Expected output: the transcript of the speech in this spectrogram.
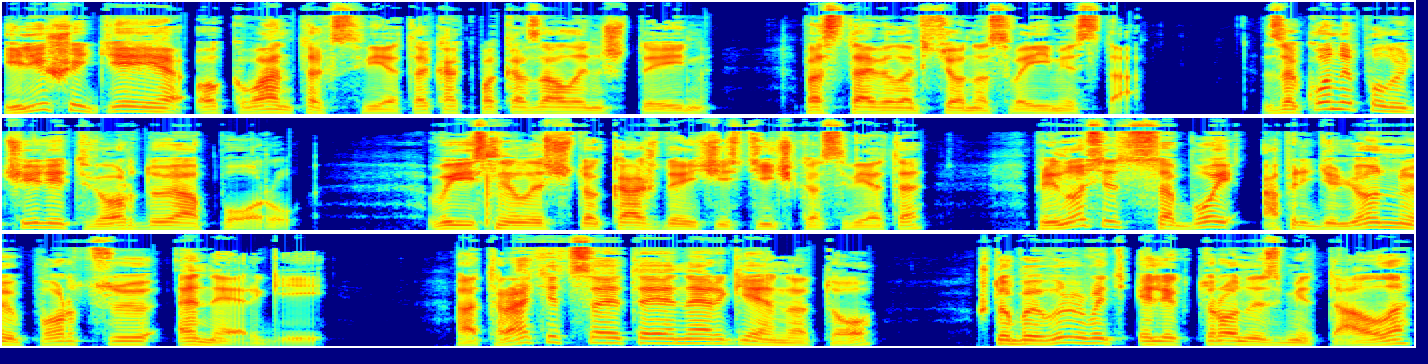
И лишь идея о квантах света, как показал Эйнштейн, поставила все на свои места. Законы получили твердую опору. Выяснилось, что каждая частичка света приносит с собой определенную порцию энергии, а тратится эта энергия на то, чтобы вырвать электрон из металла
